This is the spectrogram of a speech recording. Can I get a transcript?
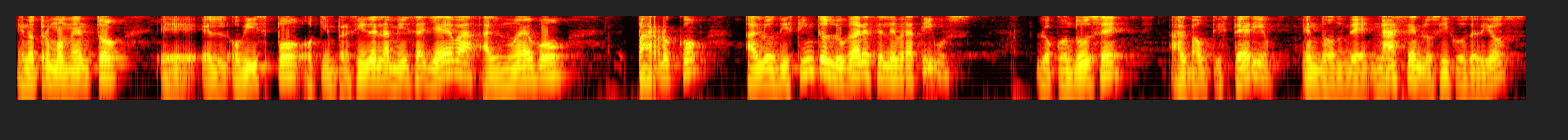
En otro momento, eh, el obispo o quien preside la misa lleva al nuevo párroco a los distintos lugares celebrativos. Lo conduce al bautisterio, en donde nacen los hijos de Dios.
